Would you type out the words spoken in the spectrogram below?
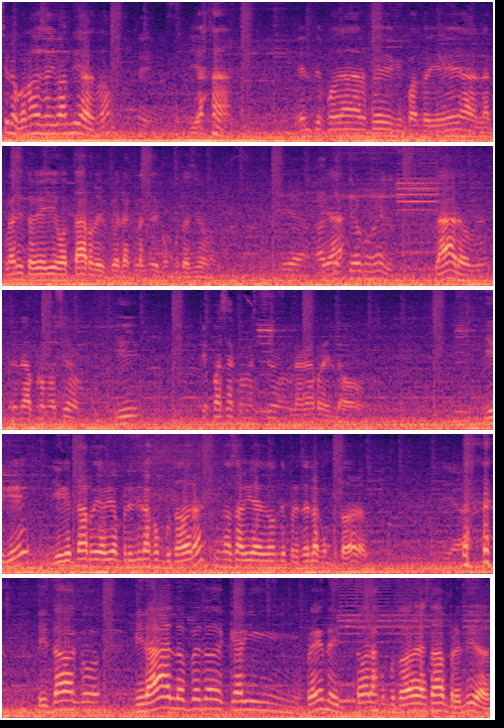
Si lo conoces a Iván Díaz, ¿no? Sí. Ya. Él te podrá dar fe de que cuando llegué a la clase todavía llego tarde pues, a la clase de computación. Ya. Ah, ¿Ya? con él. Claro, en la promoción. ¿Y qué pasa con esto? La agarra y lo... Llegué, llegué tarde y había prendido las computadoras y no sabía de dónde prender la computadora. Ya. Y estaba con... mirando, pues, ¿no? de que alguien prende y todas las computadoras ya estaban prendidas.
